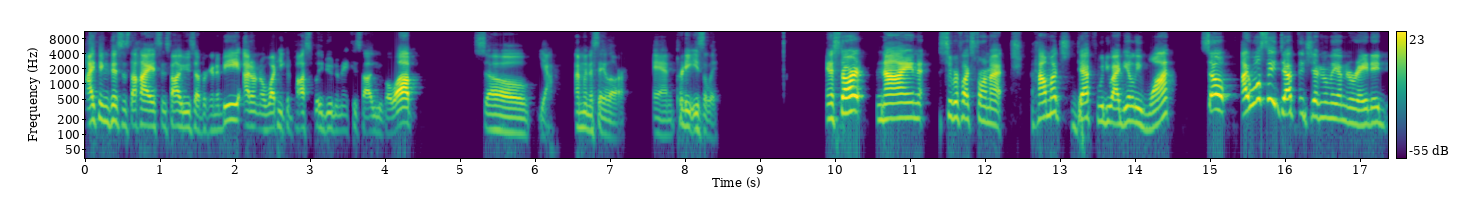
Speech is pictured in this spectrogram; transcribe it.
I think this is the highest his value is ever going to be. I don't know what he could possibly do to make his value go up. So, yeah, I'm going to say lower and pretty easily. In a start nine superflex format, how much depth would you ideally want? So, I will say depth is generally underrated.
